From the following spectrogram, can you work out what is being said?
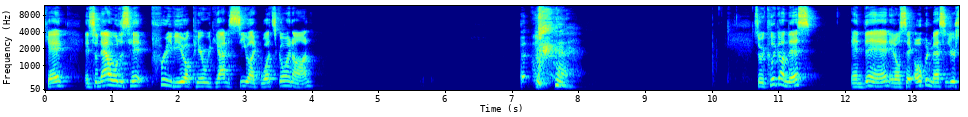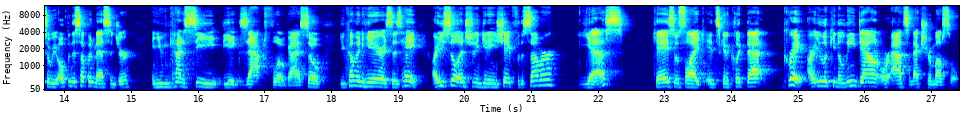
Okay? And so now we'll just hit preview up here. We can kind of see like what's going on so we click on this and then it'll say open messenger. So we open this up in messenger and you can kind of see the exact flow guys. So you come in here it says hey are you still interested in getting in shape for the summer? Yes. Okay so it's like it's gonna click that. Great. Are you looking to lean down or add some extra muscle?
